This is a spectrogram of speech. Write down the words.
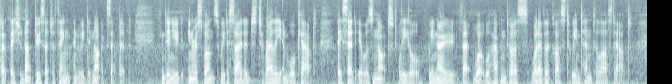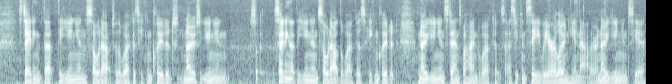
that they should not do such a thing, and we did not accept it. Continued, in response, we decided to rally and walk out. They said it was not legal. We know that what will happen to us, whatever the cost, we intend to last out stating that the union sold out to the workers, he concluded no union. So, stating that the union sold out the workers, he concluded, no union stands behind workers. As you can see, we are alone here now. There are no unions here.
